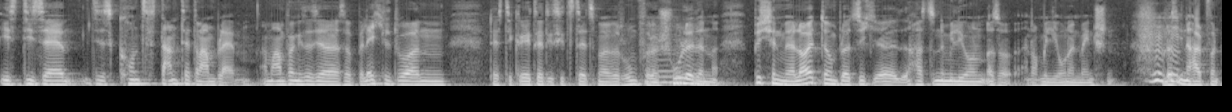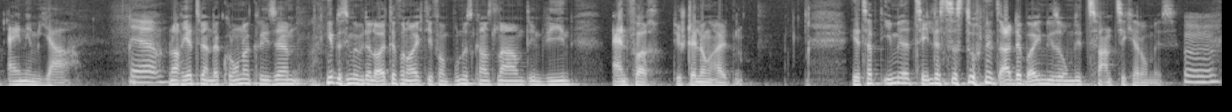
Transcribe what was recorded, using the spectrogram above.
ist diese, dieses konstante Dranbleiben. Am Anfang ist es ja so belächelt worden, da ist die Greta, die sitzt jetzt mal rum vor der mhm. Schule, dann ein bisschen mehr Leute und plötzlich äh, hast du eine Million, also noch Millionen Menschen. Und das innerhalb von einem Jahr. Ja. Und auch jetzt während der Corona-Krise gibt es immer wieder Leute von euch, die vom Bundeskanzleramt in Wien einfach die Stellung halten. Jetzt habt ihr mir erzählt, dass das Durchschnittsalter bei irgendwie so um die 20 herum ist. Mhm.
